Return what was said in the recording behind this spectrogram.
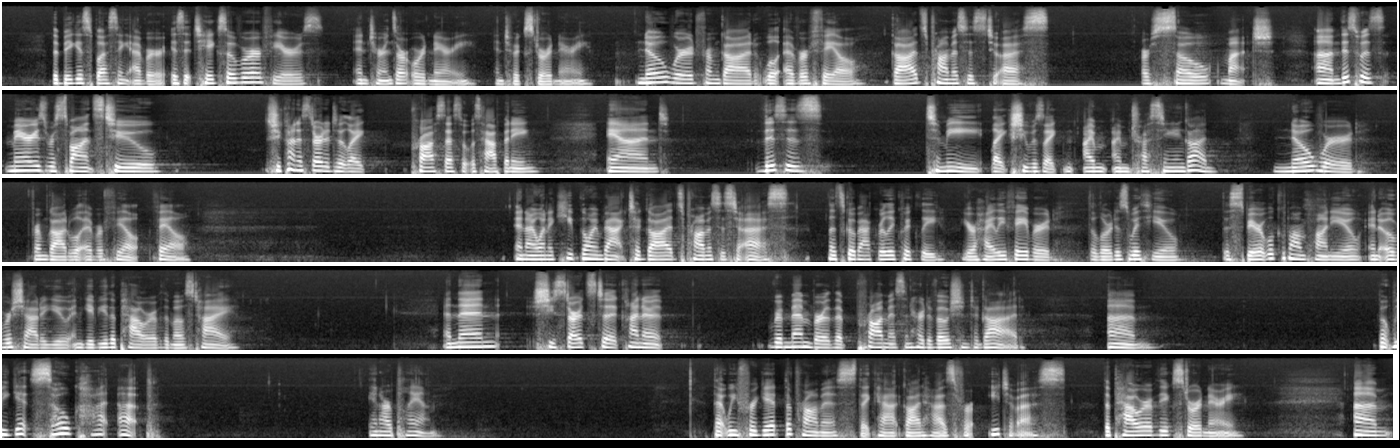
The biggest blessing ever is it takes over our fears and turns our ordinary into extraordinary. No word from God will ever fail. God's promises to us are so much. Um, this was Mary's response to, she kind of started to like process what was happening. And this is, to me, like she was like, I'm, I'm trusting in God. No word from God will ever fail. fail. And I want to keep going back to God's promises to us. Let's go back really quickly. You're highly favored. The Lord is with you. The Spirit will come upon you and overshadow you and give you the power of the Most High. And then she starts to kind of remember the promise and her devotion to God. Um, but we get so caught up in our plan that we forget the promise that God has for each of us the power of the extraordinary. Um,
